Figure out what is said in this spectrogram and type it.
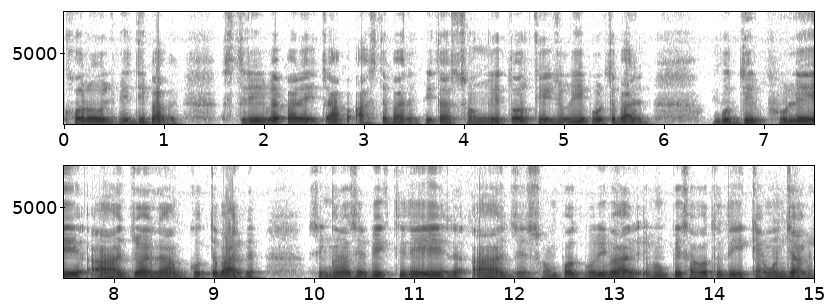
খরচ বৃদ্ধি পাবে, স্ত্রীর ব্যাপারে চাপ আসতে পারে, পিতার সঙ্গে তর্কে জড়িয়ে পড়তে পারেন, বুদ্ধির ভুলে আজ জয়লাভ করতে পারবেন। সিংহরাশির ব্যক্তিদের আজ সম্পদ, পরিবার এবং পেশাগত দিক কেমন যাবে?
